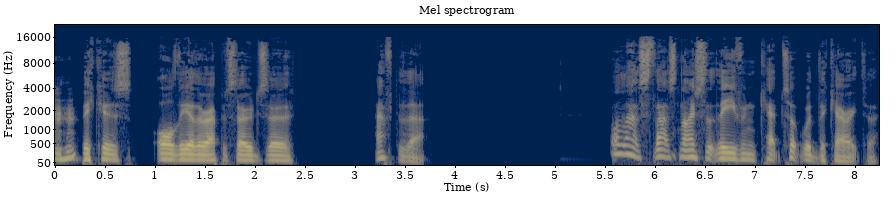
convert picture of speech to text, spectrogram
Mhm. because all the other episodes are after that. Well, that's that's nice that they even kept up with the character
